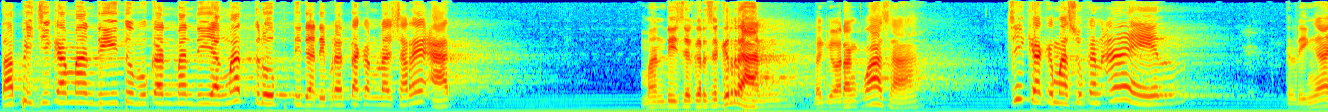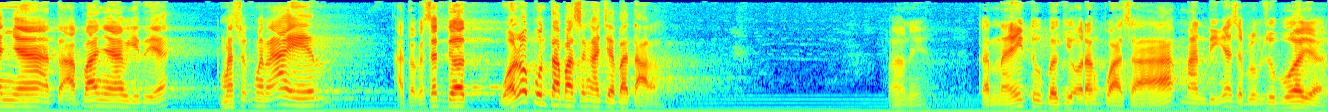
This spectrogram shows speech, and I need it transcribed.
Tapi jika mandi itu bukan mandi yang matrub, tidak diperintahkan oleh syariat, mandi seger-segeran bagi orang puasa, jika kemasukan air, telinganya atau apanya begitu ya, kemasukan air atau kesedot, walaupun tanpa sengaja batal. Paham ya? Karena itu bagi orang puasa, mandinya sebelum subuh aja.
